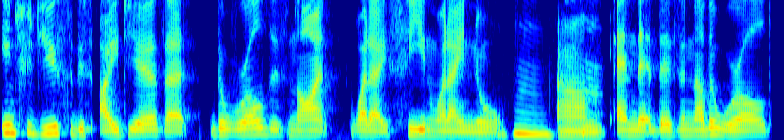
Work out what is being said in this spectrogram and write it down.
introduced to this idea that the world is not what I see and what I know, mm. Um, and that there's another world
